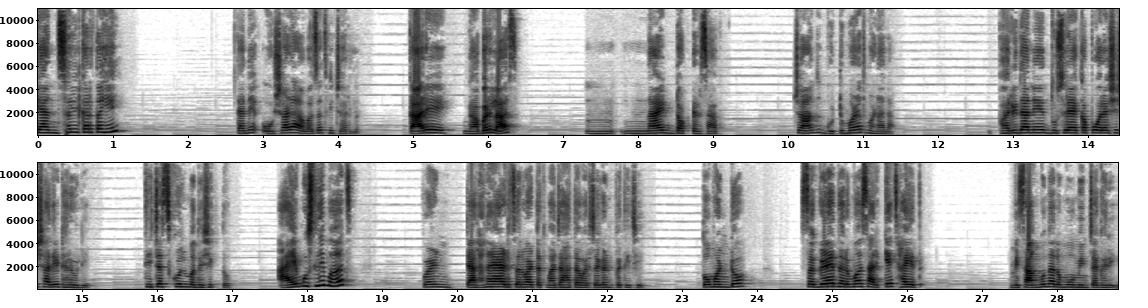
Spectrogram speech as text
कॅन्सल करता येईल? त्याने ओशाळ्या आवाजात विचारलं. का रे घाबरलास? नाही डॉक्टर साहेब चांद गुटमळत म्हणाला. फरीदाने दुसऱ्या एका पोऱ्याशी शादी ठरवली. तिच्या स्कूलमध्ये शिकतो. आहे मुस्लिमच? पण त्याला नाही अडचण वाटत माझ्या हातावरच्या गणपतीची. तो म्हणतो सगळे धर्म सारखेच आहेत. मी सांगून आलो मोमीनच्या घरी.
